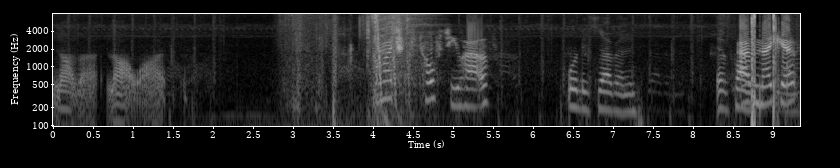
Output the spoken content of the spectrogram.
Not that. Not a lot. How much health do you have? 47. And I have a med kit.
